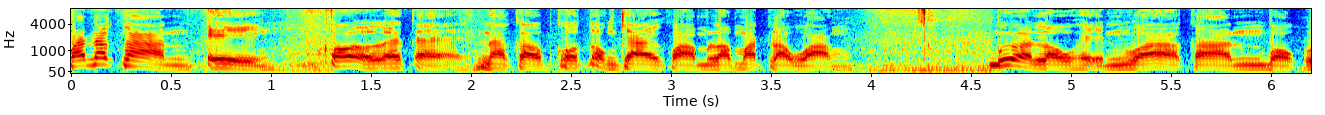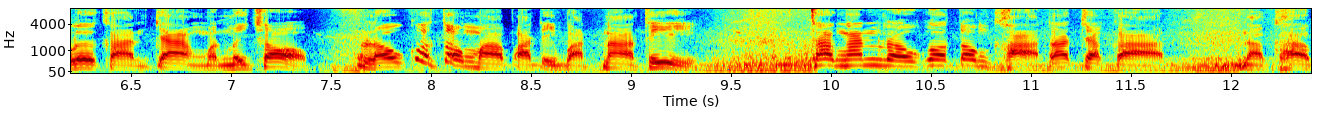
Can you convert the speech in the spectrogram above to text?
พนักงานเอง ก็แล้วแต่นะครับก็ต้องใช้ความระมัดระวัง เมื่อเราเห็นว่าการบอกเลิกการจ้างมันไม่ชอบ เราก็ต้องมาปฏิบัติหน้าที่ ถ้างั้นเราก็ต้องขาดราชการนะครับ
